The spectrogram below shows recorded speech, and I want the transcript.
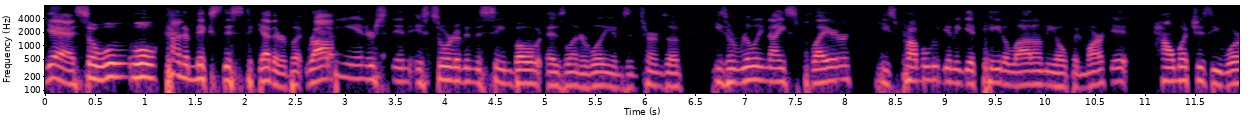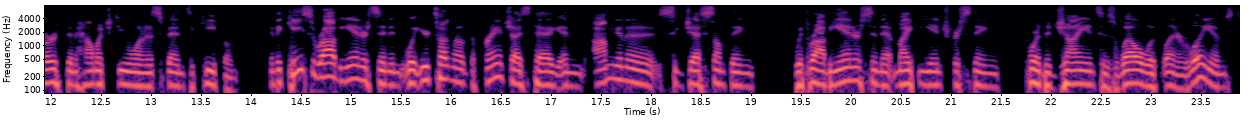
Yeah, so we'll we'll kind of mix this together. But Robbie Anderson is sort of in the same boat as Leonard Williams in terms of he's a really nice player. He's probably going to get paid a lot on the open market. How much is he worth, and how much do you want to spend to keep him? In the case of Robbie Anderson, and what you're talking about the franchise tag, and I'm going to suggest something with Robbie Anderson that might be interesting for the Giants as well with Leonard Williams.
